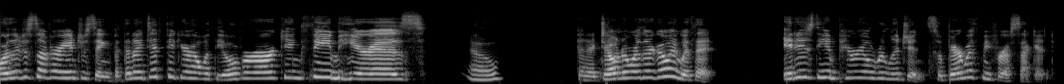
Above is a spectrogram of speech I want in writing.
or they're just not very interesting. But then I did figure out what the overarching theme here is. Oh. And I don't know where they're going with it. It is the imperial religion, so bear with me for a second.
